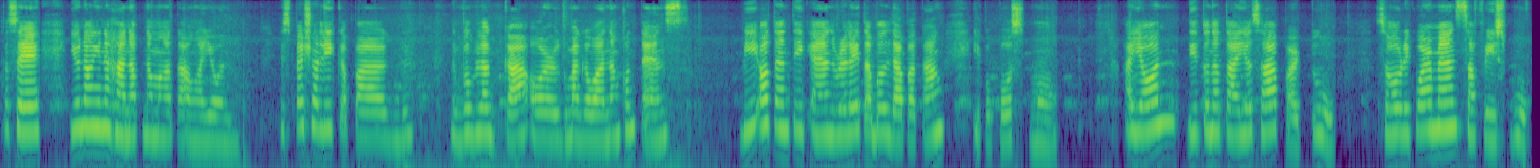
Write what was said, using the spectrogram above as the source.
Kasi yun ang hinahanap ng mga tao ngayon. Especially kapag nagbo-vlog ka or gumagawa ng contents, be authentic and relatable dapat ang ipopost mo. Ayon, dito na tayo sa part 2. So, requirements sa Facebook.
